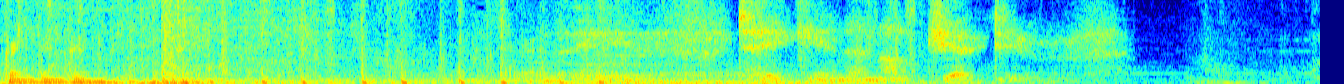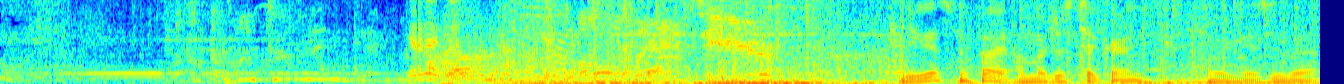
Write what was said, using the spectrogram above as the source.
green, green, green. They've taken an objective. Gonna go. Moments here. You guys can fight. I'm gonna just take her in while you guys do that.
